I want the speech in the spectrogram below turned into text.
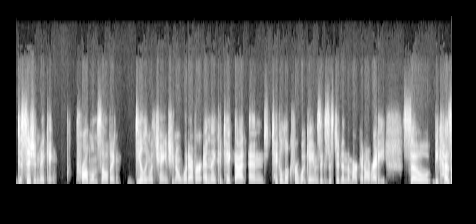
decision making problem solving, dealing with change, you know, whatever. And they could take that and take a look for what games existed in the market already. So, because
